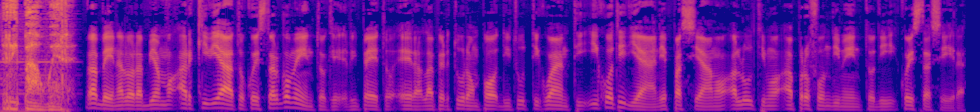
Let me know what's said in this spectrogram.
Repower. Va bene, allora abbiamo archiviato questo argomento che, ripeto, era l'apertura un po' di tutti quanti i quotidiani e passiamo all'ultimo approfondimento di questa sera.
